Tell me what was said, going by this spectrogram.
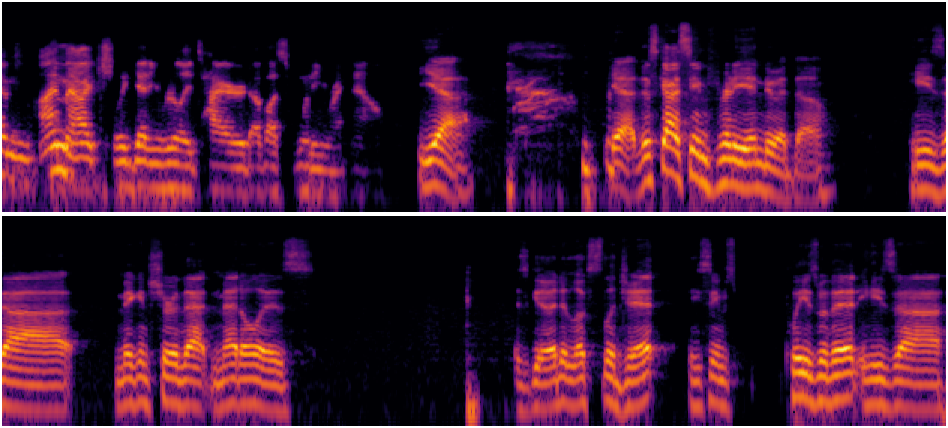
I'm I'm actually getting really tired of us winning right now. Yeah. yeah, this guy seems pretty into it though. He's uh making sure that medal is is good. It looks legit. He seems pleased with it. He's uh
